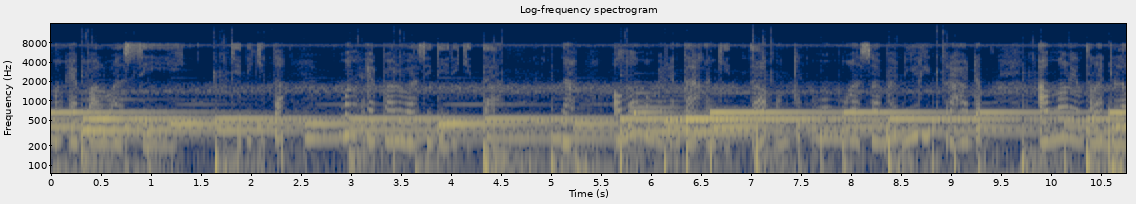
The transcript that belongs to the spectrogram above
mengevaluasi. Jadi kita mengevaluasi diri kita. Nah, Allah memerintahkan kita untuk memuhasabah diri terhadap amal yang telah dilakukan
